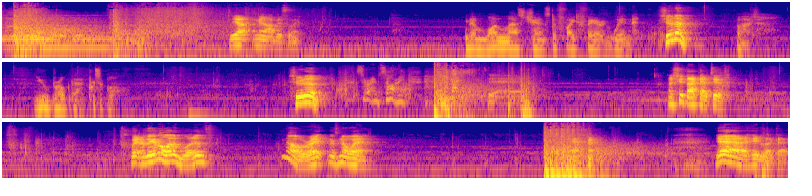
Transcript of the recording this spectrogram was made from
Yeah, I mean, obviously. Give them one last chance to fight fair and win. Shoot him! But you broke that principle. Shoot him! Sir, I'm sorry. Yeah. Now shoot that guy too. Wait, are they gonna let him live? No, right? There's no way. yeah, I hated that guy.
